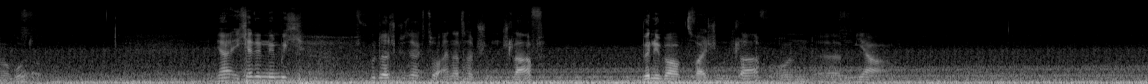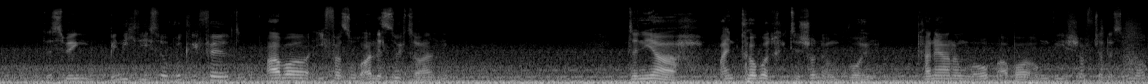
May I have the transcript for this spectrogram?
Na gut. Ja, ich hätte nämlich, Deutsch gesagt, so eineinhalb Stunden Schlaf. Wenn überhaupt zwei Stunden Schlaf. Und ähm, ja, Deswegen bin ich nicht so wirklich fit, aber ich versuche alles durchzuhalten. Denn ja, mein Körper kriegt es schon irgendwo hin. Keine Ahnung warum, aber irgendwie schafft er das immer.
